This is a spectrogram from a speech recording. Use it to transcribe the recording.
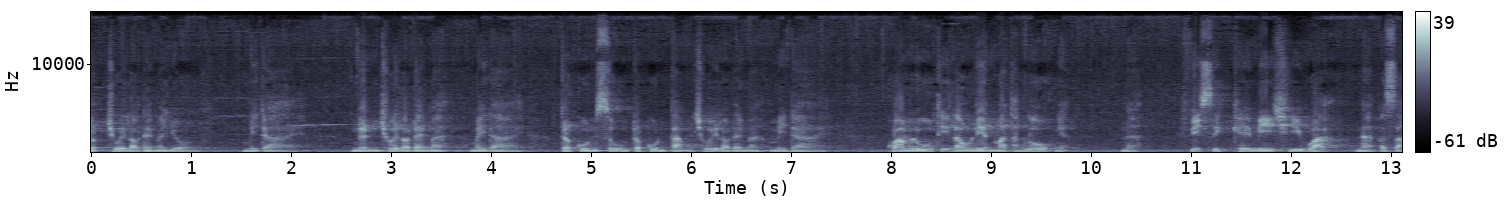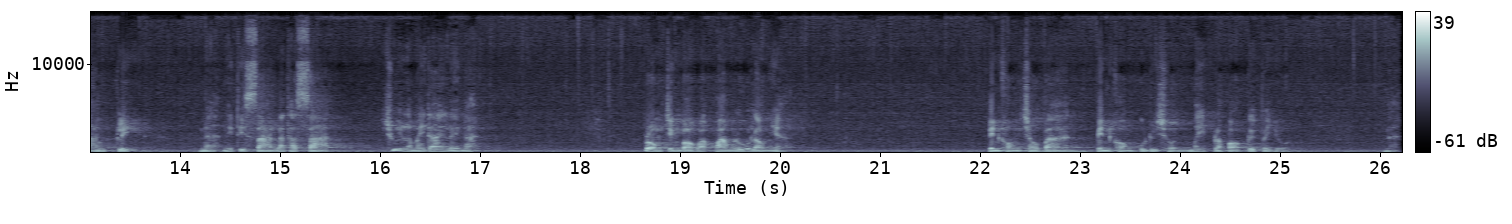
ยศช่วยเราได้ไหมโยมไม่ได้ เงินช่วยเราได้ไหมไม่ได้ ตระกูลสูงตระกูลต่ำช่วยเราได้ไหมไม่ได้ ความรู้ที่เราเรียนมาทางโลกเนี่ยนะฟิสิกส์เคมีชีวะนะภาษาอังกฤษ นะนิติศาสตร์รัฐศาสตร์ ช่วยเราไม่ได้เลยนะพระองค์จึงบอกว่าความรู้เหล่านี้เป็นของชาวบ้านเป็นของปุถุชนไม่ประกอบด้วยประโยชน์นะ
